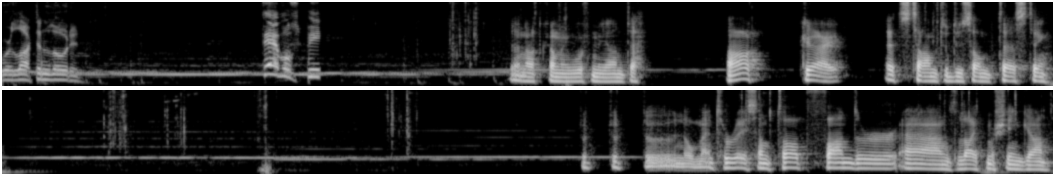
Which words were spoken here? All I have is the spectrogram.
We're locked and loaded. Devil's Peak. You're not coming with me, aren't? Okay, it's time to do some testing. Do, do, do, no manta rays on top, thunder and light machine gun.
